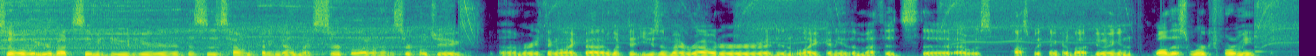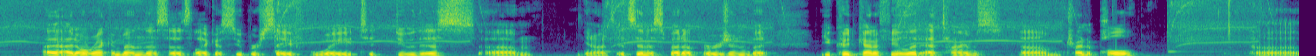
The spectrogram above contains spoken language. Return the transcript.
So what you're about to see me do here, this is how I'm cutting down my circle. I don't have a circle jig um, or anything like that. I looked at using my router. I didn't like any of the methods that I was possibly thinking about doing. And while this worked for me, I, I don't recommend this as like a super safe way to do this. Um, you know, it's, it's in a sped up version, but you could kind of feel it at times um, trying to pull. Uh,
